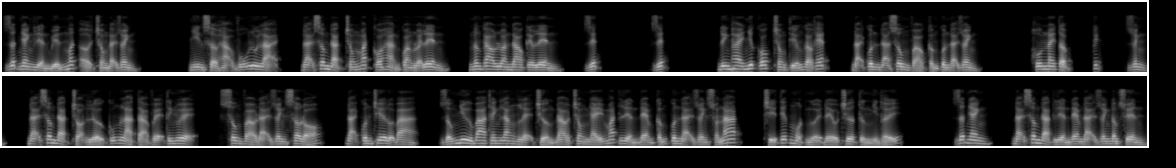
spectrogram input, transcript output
rất nhanh liền biến mất ở trong đại doanh. Nhìn sở hạ vũ lui lại, đại sâm đặt trong mắt có hàn quang lóe lên, nâng cao loan đao kêu lên, giết giết. Đinh hai nhức góc trong tiếng gào thét, đại quân đã xông vào cấm quân đại doanh. Hôm nay tập, kích, doanh, đại sâm đạt chọn lựa cũng là tả vệ tinh nhuệ xông vào đại doanh sau đó, đại quân chia đội ba, giống như ba thanh lăng lệ trường đao trong nháy mắt liền đem cấm quân đại doanh xoắn nát, chỉ tiếc một người đều chưa từng nhìn thấy. Rất nhanh, đại sâm đạt liền đem đại doanh đâm xuyên,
